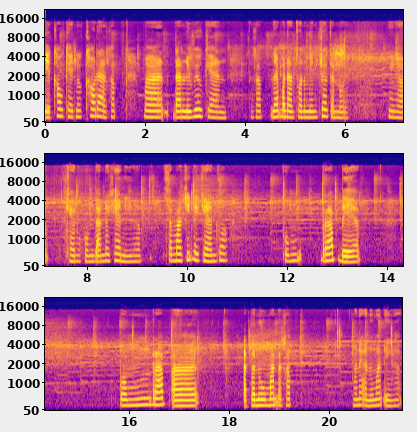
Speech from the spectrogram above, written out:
อยากเข้าแคนก็เข้าได้ครับ มาดันเลเวลแคนนะครับ และมาดันทัวร์นาเมนต์ช่วยกันหน่อย นี่ครับ แคนผมดันได้แค่นี้นะครับ สมาชิกในแคนก็ ผมรับแบบ ผมรับอ่าอัตโนมัตินะครับ มันได้อนุมัติเองครับ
